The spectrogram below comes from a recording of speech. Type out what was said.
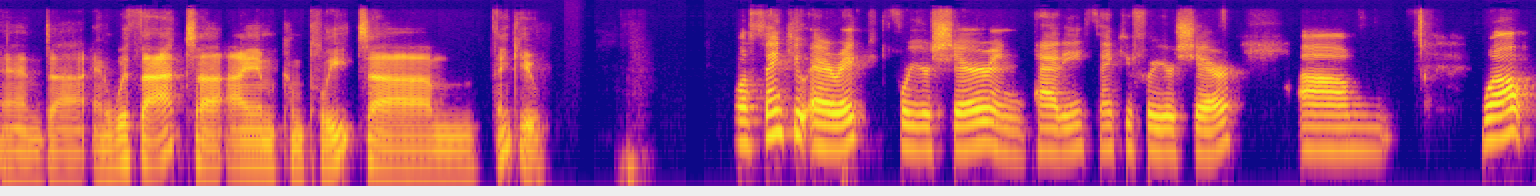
And, uh, and with that, uh, I am complete. Um, thank you. Well, thank you, Eric, for your share. And Patty, thank you for your share. Um, well,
